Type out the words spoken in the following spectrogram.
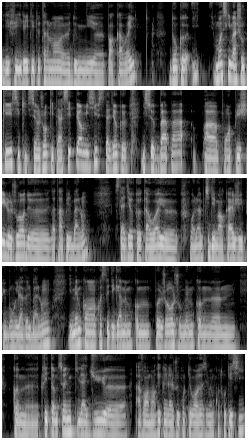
Il a été totalement euh, dominé euh, par Kawhi. Donc, euh, moi, ce qui m'a choqué, c'est qu'il c'est un joueur qui était assez permissif, c'est-à-dire que il se bat pas pour empêcher le joueur de d'attraper le ballon. C'est-à-dire que Kawhi, voilà, un petit démarquage et puis bon, il avait le ballon. Et même quand, quand c'était des gars, même comme Paul George ou même comme comme euh, Clay Thompson qu'il a dû euh, avoir marqué quand il a joué contre les Warriors et même contre OKC,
